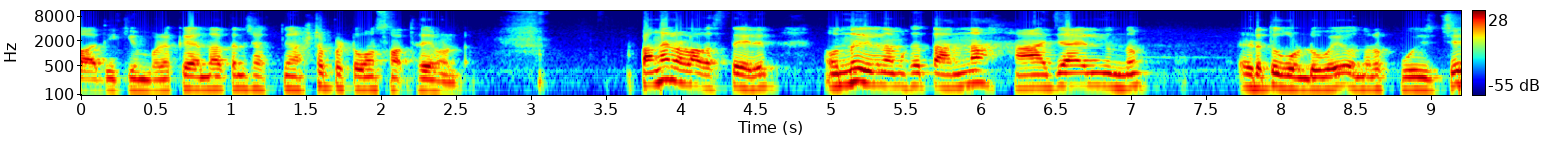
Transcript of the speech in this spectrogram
ബാധിക്കുമ്പോഴൊക്കെ എന്നാൽ തന്നെ ശക്തി നഷ്ടപ്പെട്ടു പോകാൻ സാധ്യതയുണ്ട്. അപ്പം അങ്ങനെയുള്ള അവസ്ഥയിൽ ഒന്നുകിൽ നമുക്ക് തന്ന ആചാരിൽ നിന്നും എടുത്തു കൊണ്ടുപോയി ഒന്നുകൂടെ പൂജിച്ച്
